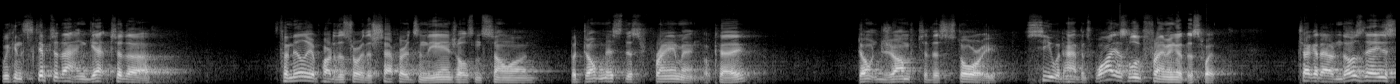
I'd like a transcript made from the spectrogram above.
we can skip to that and get to the familiar part of the story, the shepherds and the angels and so on. But don't miss this framing, okay? Don't jump to this story see what happens. Why is Luke framing it this way? Check it out. In those days,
